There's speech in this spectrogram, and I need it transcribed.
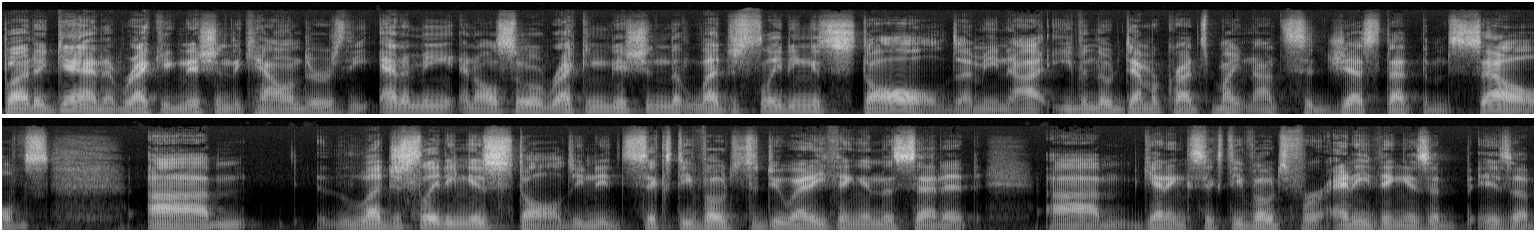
But again, a recognition the calendar is the enemy, and also a recognition that legislating is stalled. I mean, even though Democrats might not suggest that themselves, um, legislating is stalled. You need 60 votes to do anything in the Senate. Um, getting 60 votes for anything is a is a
